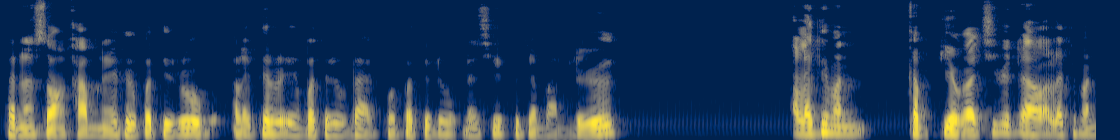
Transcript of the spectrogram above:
เพราะนั้นสองคำนี้คือปฏิรูป อะไรที่เราเองปฏิรูปได้ควรปฏิรูปในชีวิตประจำวันหรือ อะไรที่มันกับเกี่ยวกับชีวิตเรา อะไรที่มัน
